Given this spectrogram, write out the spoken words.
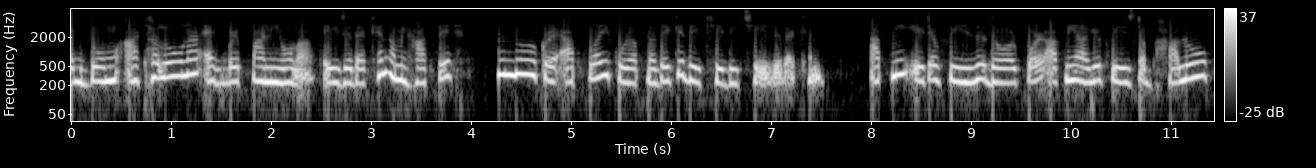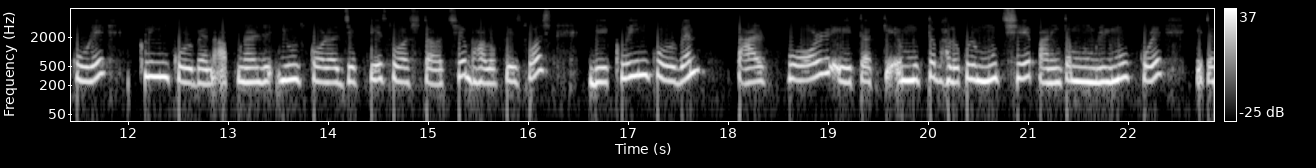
একদম আঠালোও না, একবারে পানিও না। এই যে দেখেন, আমি হাতে সুন্দর করে অ্যাপ্লাই করে আপনাদেরকে দেখিয়ে দিচ্ছি, এই যে দেখেন। আপনি এটা ফেসে দেওয়ার পর আপনি আগে ফেসটা ভালো করে ক্লিন করবেন। আপনার ইউজ করার যে ফেস ওয়াশটা আছে, ভালো ফেস ওয়াশ দিয়ে ক্লিন করবেন। তারপর এটাকে মুখটা ভালো করে মুছে পানিটা রিমুভ করে এটা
